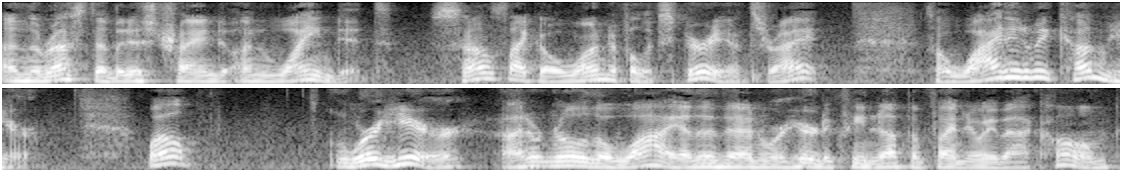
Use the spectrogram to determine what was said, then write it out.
And the rest of it is trying to unwind it. Sounds like a wonderful experience, right? So why did we come here? Well, we're here. I don't know the why other than we're here to clean it up and find our way back home.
